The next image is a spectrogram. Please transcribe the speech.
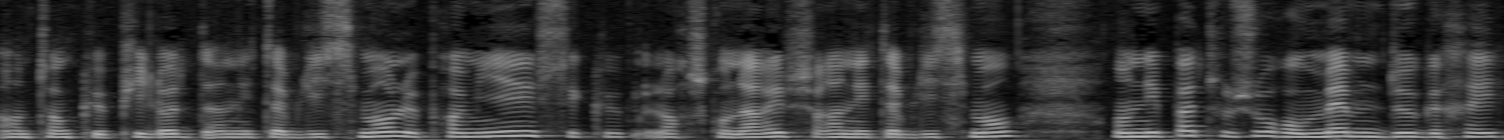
en tant que pilote d'un établissement. Le premier, c'est que lorsqu'on arrive sur un établissement, on n'est pas toujours au même degré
